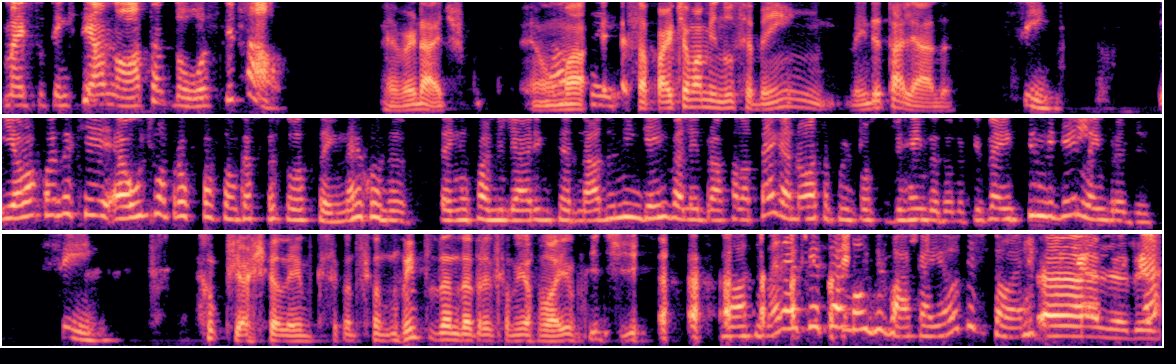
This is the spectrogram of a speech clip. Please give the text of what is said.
mas tu tem que ter a nota do hospital. É verdade. É uma, Nossa, essa parte é uma minúcia bem, bem detalhada. Sim. E é uma coisa que é a última preocupação que as pessoas têm, né? Quando tem um familiar internado, ninguém vai lembrar, fala, pega a nota para o imposto de renda do ano que vem, e ninguém lembra disso. Sim. O pior que eu lembro que isso aconteceu muitos anos atrás com a minha avó e eu pedi. Nossa, mas é porque tu é mão de vaca, aí é outra história. Ah, meu Deus,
